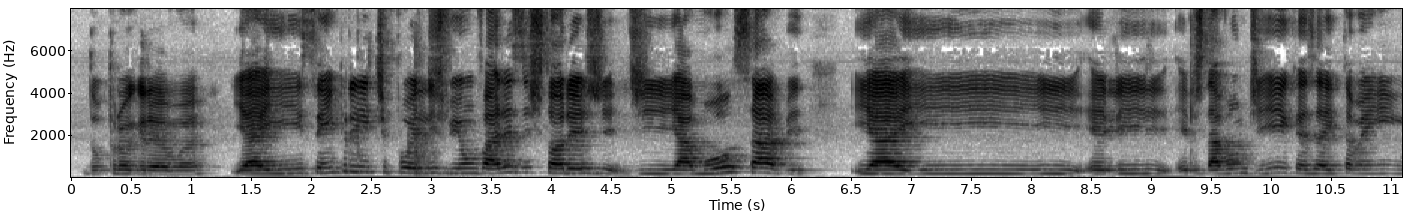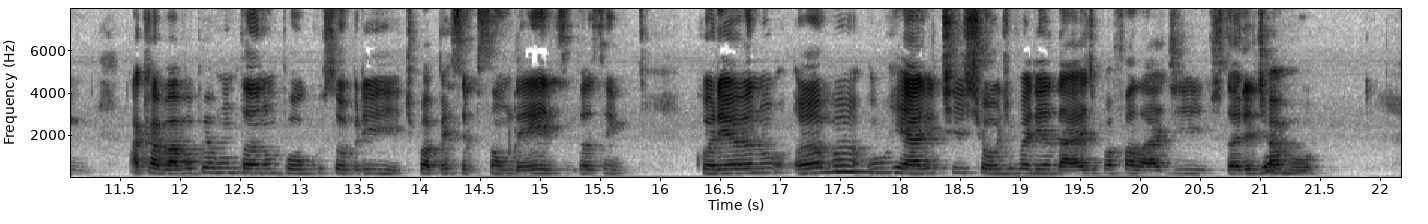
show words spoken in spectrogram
do programa. E aí sempre, tipo, eles viam várias histórias de, de amor, sabe? E aí ele, eles davam dicas, aí também acabava perguntando um pouco sobre, tipo, a percepção deles. Então, assim, coreano ama um reality show de variedade para falar de história de amor.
